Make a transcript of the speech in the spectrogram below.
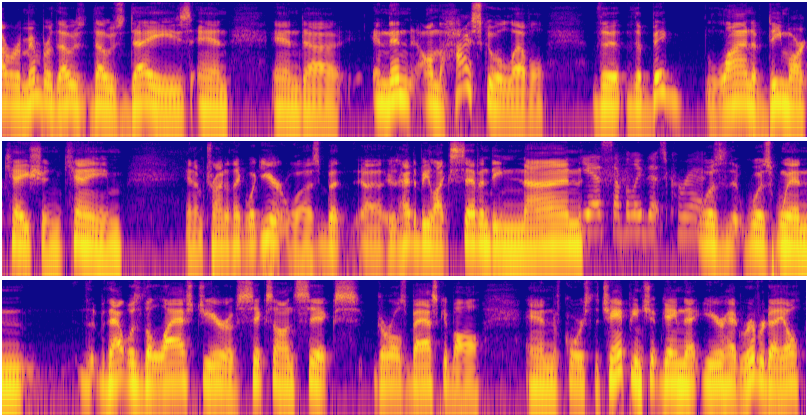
I remember those those days and and uh, and then on the high school level, the the big line of demarcation came. And I'm trying to think what year it was, but uh, it had to be like '79 yes, I believe that's correct. was was when th- that was the last year of six on six girls basketball, and of course the championship game that year had Riverdale,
